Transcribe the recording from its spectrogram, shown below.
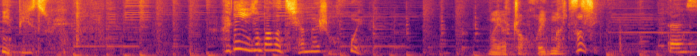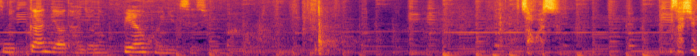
你闭嘴！你已经把我前半生毁了，我要找回我自己。但是你干掉他就能变回你自己吗？咋回事？你咋醒？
